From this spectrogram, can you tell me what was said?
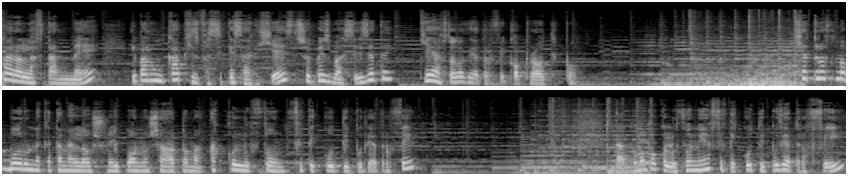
Παρ' όλα αυτά, ναι, υπάρχουν κάποιες βασικές αρχές στις οποίες βασίζεται και αυτό το διατροφικό πρότυπο. Ποια τρόφιμα μπορούν να καταναλώσουν λοιπόν όσα άτομα ακολουθούν φυτικού τύπου διατροφή; Τα άτομα που ακολουθούν μια φυτικού τύπου διατροφή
